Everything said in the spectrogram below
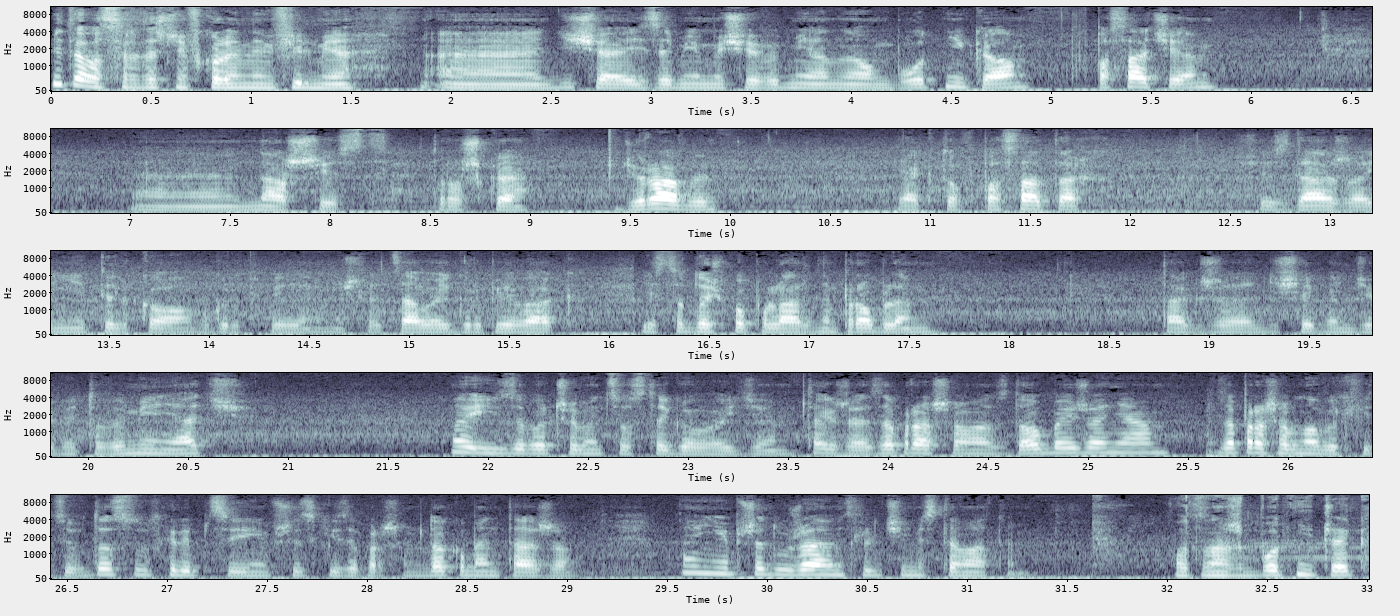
Witam Was serdecznie w kolejnym filmie. E, dzisiaj zajmiemy się wymianą błotnika w Passacie. E, nasz jest troszkę dziurawy, jak to w Passatach się zdarza i nie tylko w grupie, myślę całej grupie WAG. Jest to dość popularny problem, także dzisiaj będziemy to wymieniać. No i zobaczymy co z tego wyjdzie. Także zapraszam Was do obejrzenia, zapraszam nowych widzów do subskrypcji, wszystkich zapraszam do komentarza. No i nie przedłużając, lecimy z tematem. Oto nasz błotniczek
